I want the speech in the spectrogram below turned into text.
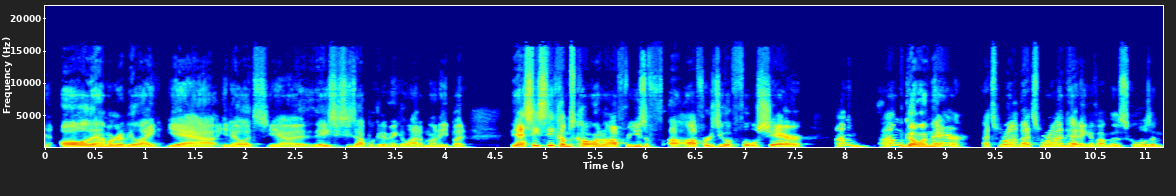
and all of them are going to be like, yeah, you know, let's, yeah, the ACC's up. We're going to make a lot of money. But the SEC comes calling off for you, uh, offers you a full share. I'm, I'm going there. That's where, I'm, that's where I'm heading if I'm those schools. And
